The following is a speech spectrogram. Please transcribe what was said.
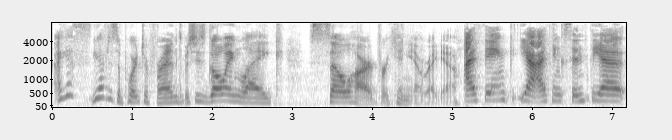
I guess you have to support your friends, but she's going like so hard for Kenya right now. I think, yeah, I think Cynthia,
